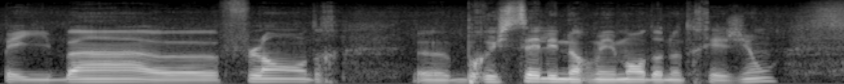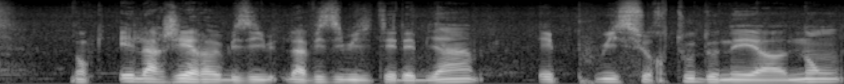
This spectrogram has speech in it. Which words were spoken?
Pays-Bas, euh, Flandre, euh, Bruxelles énormément dans notre région. Donc élargir la visibilité des biens et puis surtout donner un nom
